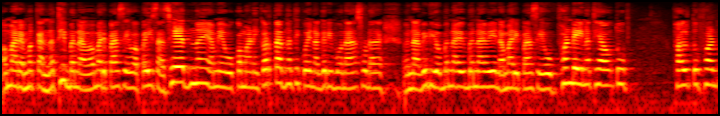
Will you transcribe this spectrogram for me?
અમારે મકાન નથી બનાવવા, અમારી પાસે એવા પૈસા છે જ નહીં, અમે એવો કમાણી કરતા જ નથી, કોઈના ગરીબોના આંસુડાના વીડિયો બનાવી બનાવીને અમારી પાસે એવું ફંડે નથી આવતું. ફાલતુ ફંડ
